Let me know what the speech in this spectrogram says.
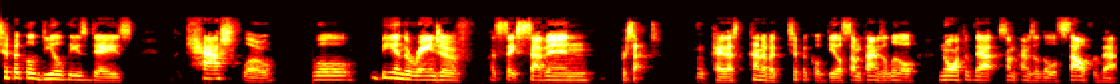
typical deal these days, the cash flow will be in the range of, let's say, 7%. Okay, that's kind of a typical deal. Sometimes a little north of that, sometimes a little south of that.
